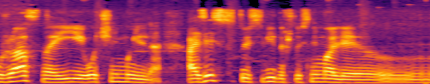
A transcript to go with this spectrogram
ужасно и очень мыльно. А здесь, то есть, видно, что снимали, э,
